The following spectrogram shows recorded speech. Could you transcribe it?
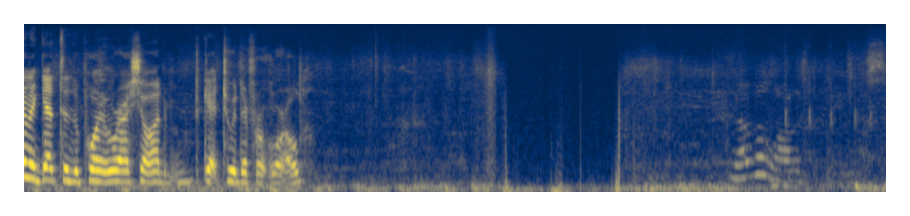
Gonna get to the point where I show how to get to a different world. You have a lot of things.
